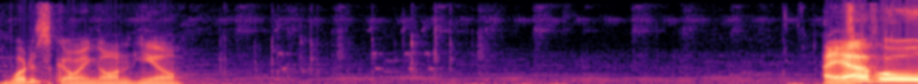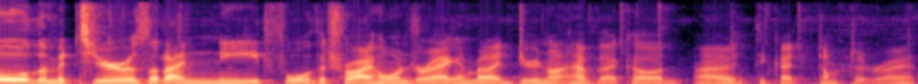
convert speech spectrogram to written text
What is going on here? I have all the materials that I need for the Trihorn Dragon, but I do not have that card. I don't think I dumped it right.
